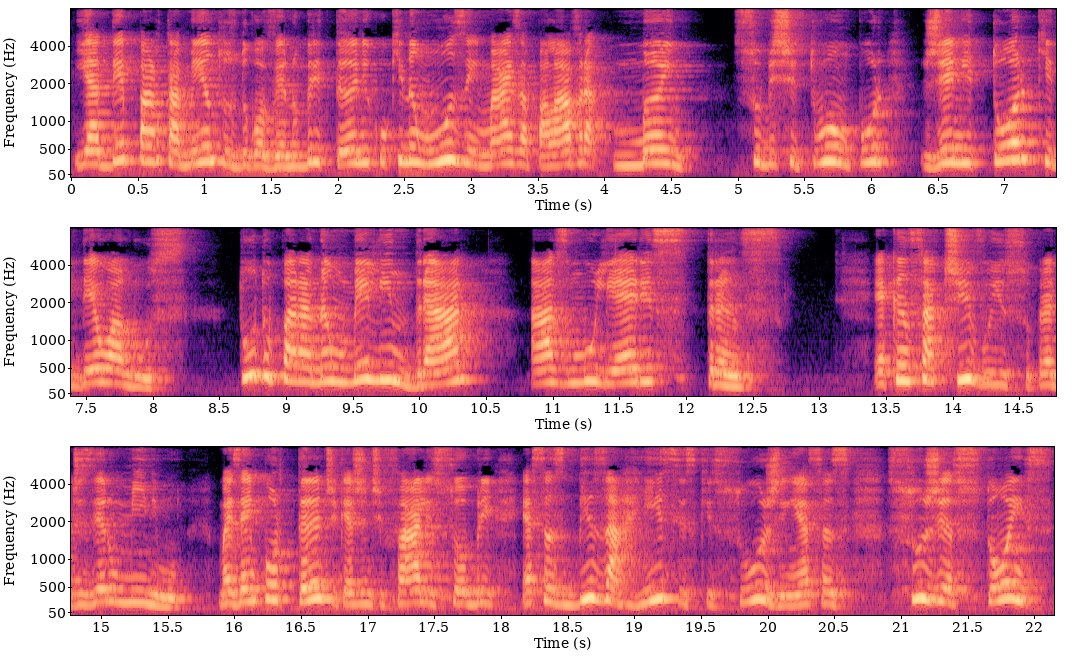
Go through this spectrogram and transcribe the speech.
e a departamentos do governo britânico que não usem mais a palavra mãe, substituam por genitor que deu à luz. Tudo para não melindrar as mulheres trans. É cansativo isso, para dizer o mínimo, mas é importante que a gente fale sobre essas bizarrices que surgem, essas sugestões,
